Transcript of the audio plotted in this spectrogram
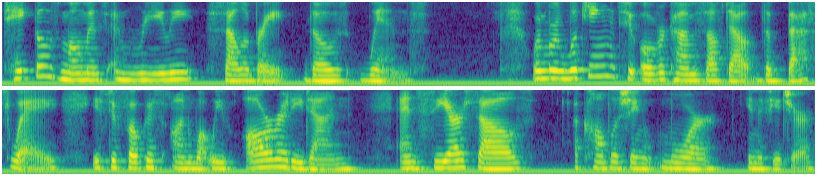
take those moments and really celebrate those wins. When we're looking to overcome self doubt, the best way is to focus on what we've already done and see ourselves accomplishing more in the future.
